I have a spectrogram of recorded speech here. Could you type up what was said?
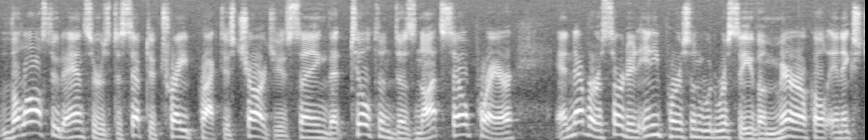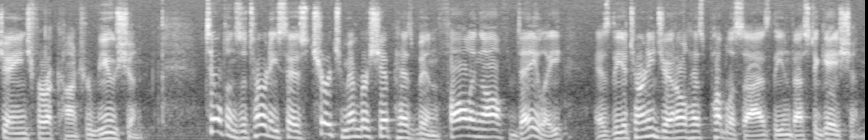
The lawsuit answers deceptive trade practice charges, saying that Tilton does not sell prayer and never asserted any person would receive a miracle in exchange for a contribution. Tilton's attorney says church membership has been falling off daily as the Attorney General has publicized the investigation.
